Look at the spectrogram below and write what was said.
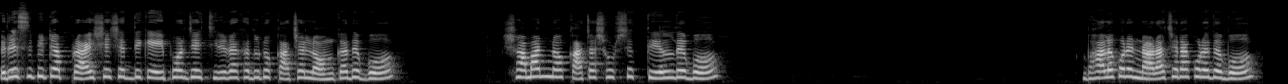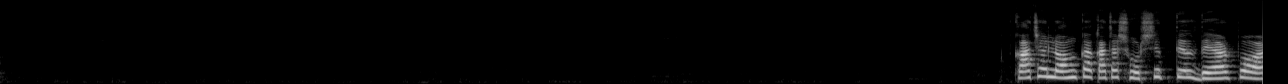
রেসিপিটা প্রায় শেষের দিকে, এই পর্যায়ে চিড়ে রাখা দুটো কাঁচা লঙ্কা দেব। সামান্য কাঁচা সর্ষের তেল দেব। ভালো করে নাড়াচাড়া করে দেব। কাঁচা লঙ্কা, কাঁচা সর্ষের তেল দেওয়ার পর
